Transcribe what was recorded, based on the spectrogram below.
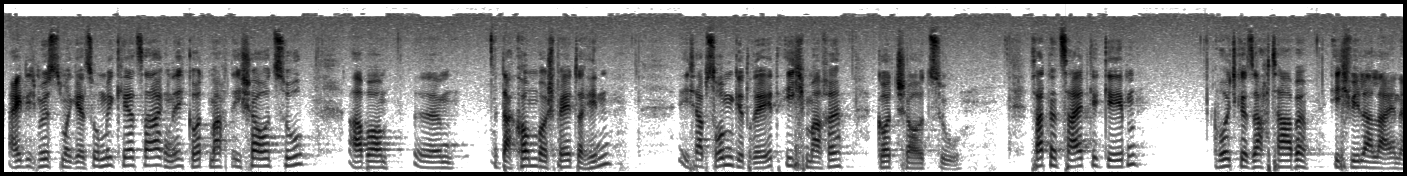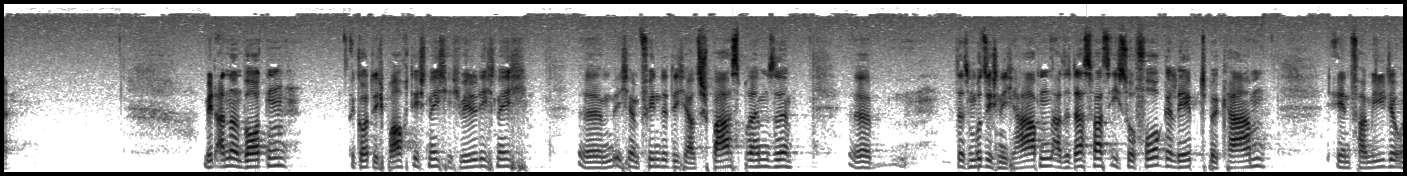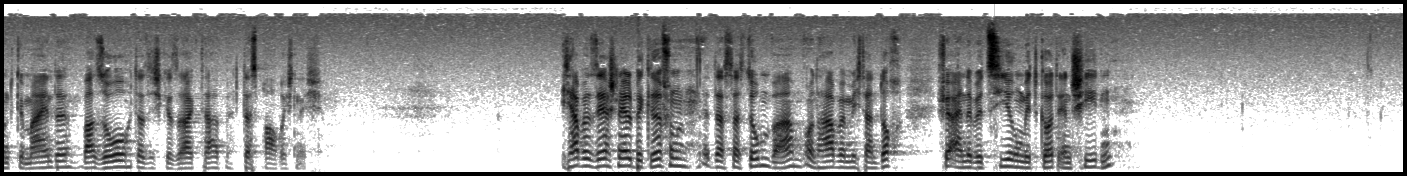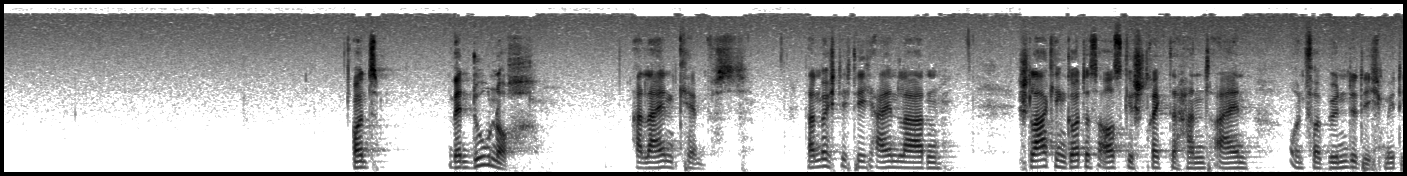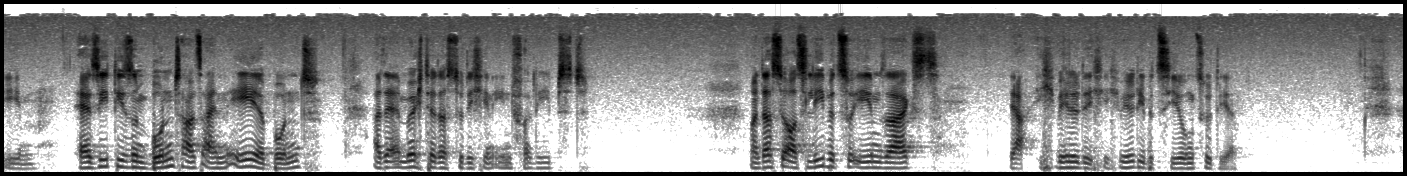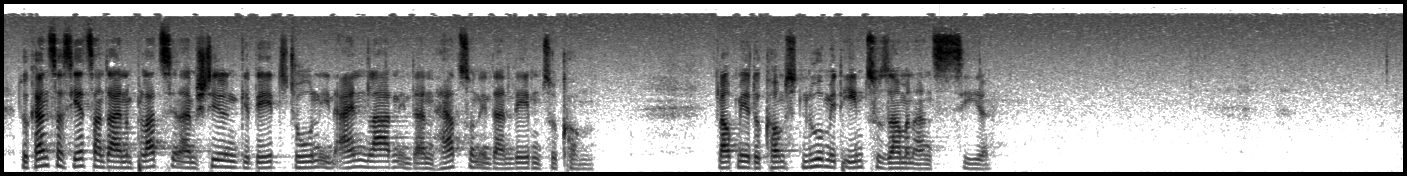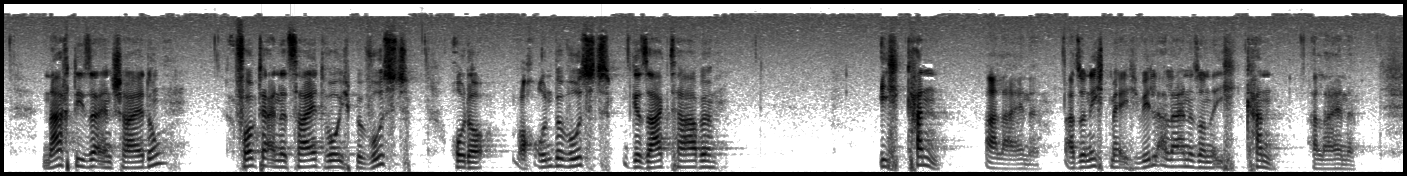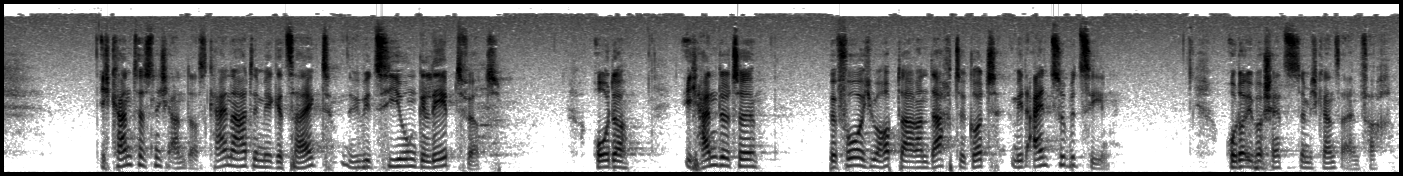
Eigentlich müsste man jetzt umgekehrt sagen, nicht? Gott macht, ich schaue zu, aber ähm, da kommen wir später hin. Ich habe es rumgedreht, ich mache, Gott schaut zu. Es hat eine Zeit gegeben, wo ich gesagt habe, ich will alleine. Mit anderen Worten, Gott, ich brauche dich nicht, ich will dich nicht, ähm, ich empfinde dich als Spaßbremse, äh, das muss ich nicht haben. Also das, was ich so vorgelebt bekam, in Familie und Gemeinde war so, dass ich gesagt habe, das brauche ich nicht. Ich habe sehr schnell begriffen, dass das dumm war und habe mich dann doch für eine Beziehung mit Gott entschieden. Und wenn du noch allein kämpfst, dann möchte ich dich einladen, schlag in Gottes ausgestreckte Hand ein und verbünde dich mit ihm. Er sieht diesen Bund als einen Ehebund, also er möchte, dass du dich in ihn verliebst. Und dass du aus Liebe zu ihm sagst, ja, ich will dich, ich will die Beziehung zu dir. Du kannst das jetzt an deinem Platz in einem stillen Gebet tun, ihn einladen, in dein Herz und in dein Leben zu kommen. Glaub mir, du kommst nur mit ihm zusammen ans Ziel. Nach dieser Entscheidung folgte eine Zeit, wo ich bewusst oder auch unbewusst gesagt habe, ich kann alleine. Also nicht mehr ich will alleine, sondern ich kann alleine. Ich kannte es nicht anders. Keiner hatte mir gezeigt, wie Beziehung gelebt wird. Oder ich handelte, bevor ich überhaupt daran dachte, Gott mit einzubeziehen. Oder überschätzte mich ganz einfach.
